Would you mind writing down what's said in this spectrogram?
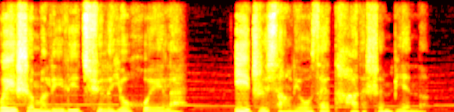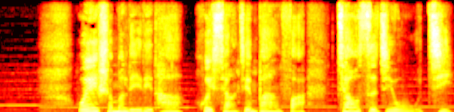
为什么黎黎去了又回来？一直想留在他的身边呢？为什么黎黎他会想尽办法教自己武技？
